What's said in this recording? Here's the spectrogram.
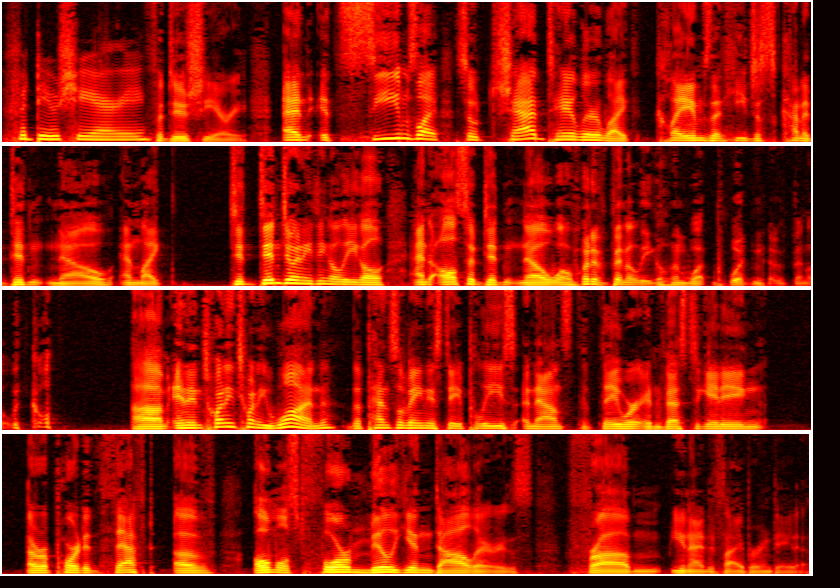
Fiduciary. Fiduciary. And it seems like so Chad Taylor like claims that he just kind of didn't know and like did, didn't do anything illegal and also didn't know what would have been illegal and what wouldn't have been illegal. Um, and in 2021, the Pennsylvania State Police announced that they were investigating a reported theft of almost $4 million from United Fiber and Data.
